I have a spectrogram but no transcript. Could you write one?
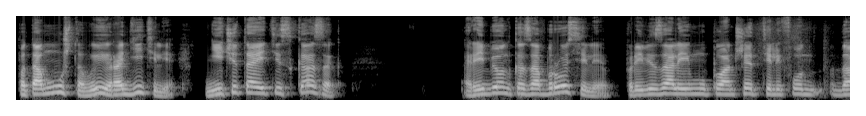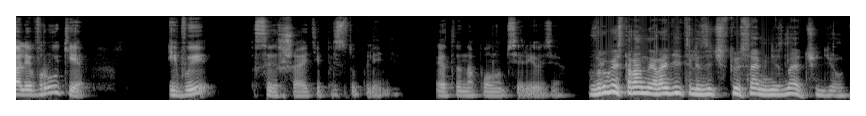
потому что вы, родители, не читаете сказок, ребенка забросили, привязали ему планшет, телефон дали в руки, и вы совершаете преступление. Это на полном серьезе. С другой стороны, родители зачастую сами не знают, что делать.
